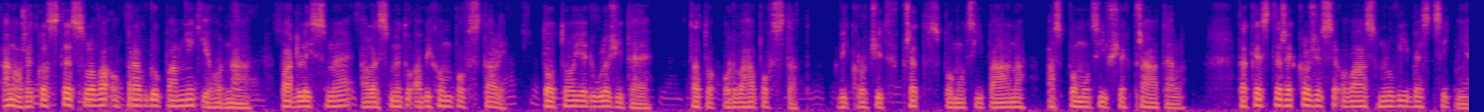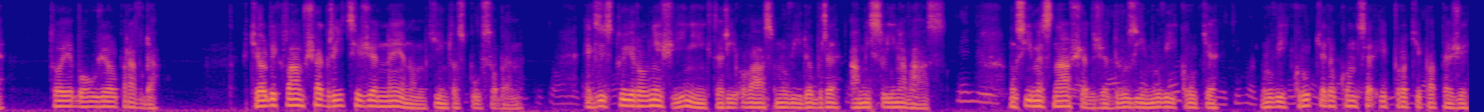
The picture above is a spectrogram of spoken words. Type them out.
Ano, řekl jste slova opravdu pamětihodná. Padli jsme, ale jsme tu, abychom povstali. Toto je důležité, tato odvaha povstat vykročit vpřed s pomocí pána a s pomocí všech přátel. Také jste řekl, že se o vás mluví bezcitně. To je bohužel pravda. Chtěl bych vám však říci, že nejenom tímto způsobem. Existují rovněž jiní, kteří o vás mluví dobře a myslí na vás. Musíme snášet, že druzí mluví krutě, mluví krutě dokonce i proti papeži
